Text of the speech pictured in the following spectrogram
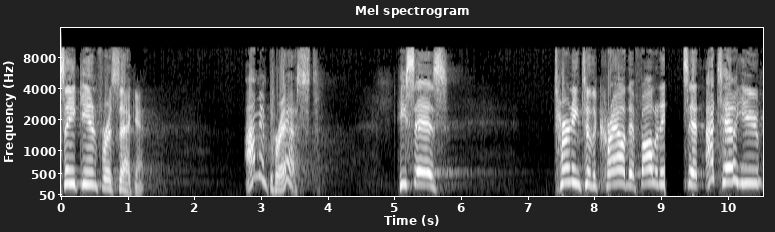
sink in for a second. I'm impressed. He says, turning to the crowd that followed him, he said, I tell you,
